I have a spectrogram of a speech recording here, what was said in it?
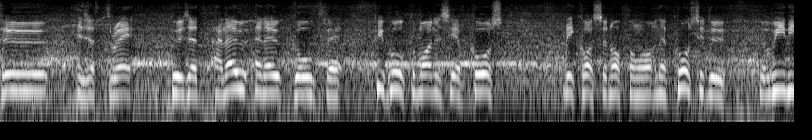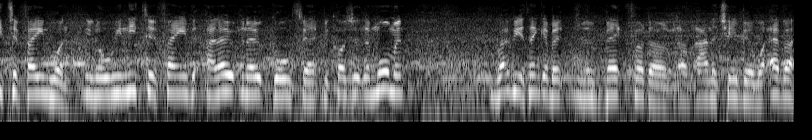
who is a threat, who is a, an out and out goal threat. People will come on and say, of course, they cost an awful lot, and of course they do. But we need to find one. You know, we need to find an out-and-out goal threat because at the moment, whatever you think about Beckford or, or Anichebe or whatever,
